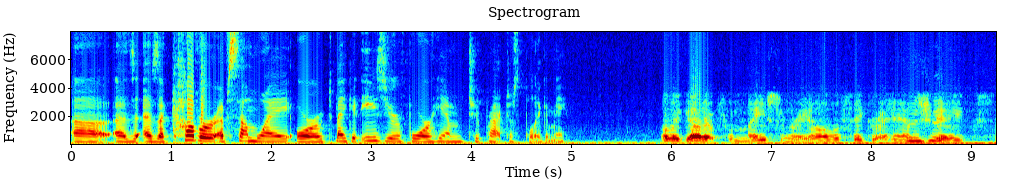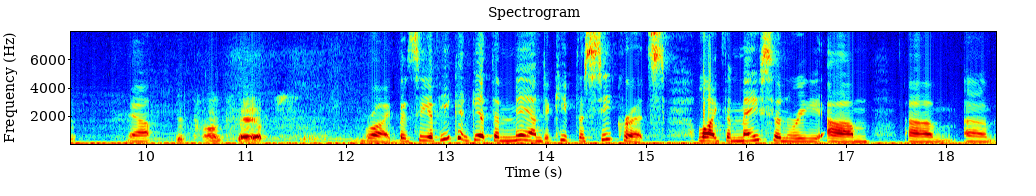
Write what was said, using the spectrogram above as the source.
uh, as, as a cover of some way or to make it easier for him to practice polygamy. Well, they got it from Masonry, all the secret Mm-hmm. handshakes, Yeah. the concepts. Right, but see, if he could get the men to keep the secrets, like the masonry um, um, um,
